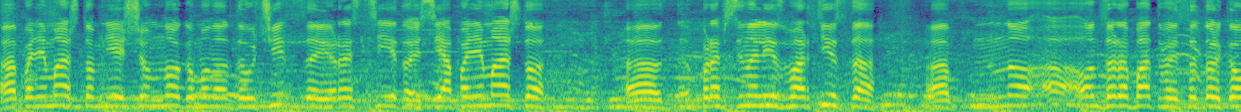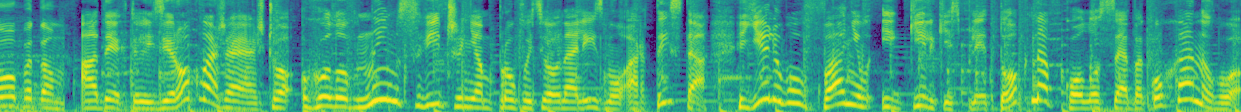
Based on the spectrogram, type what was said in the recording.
э, понимаю, что мне еще многому надо учиться и расти. То есть я понимаю, что э, профессионализм артиста, э, но э, он зарабатывается только опытом. А дехто із зірок вважає, що головним свідченням професіоналізму артиста є любов фанів і кількість пліток навколо себе коханого.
